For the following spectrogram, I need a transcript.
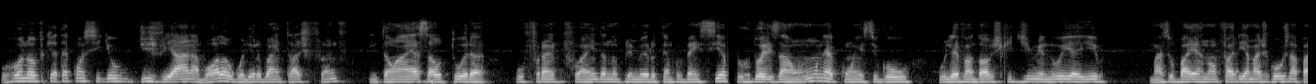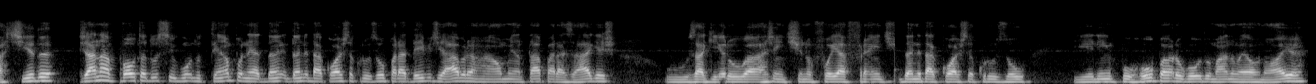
O Ronov que até conseguiu desviar na bola, o goleiro do Eintracht Frankfurt. Então, a essa altura, o Frankfurt ainda no primeiro tempo vencia por 2 a 1 né? Com esse gol, o Lewandowski diminui aí, mas o Bayern não faria mais gols na partida. Já na volta do segundo tempo, né? Dani, Dani da Costa cruzou para David Abraham aumentar para as águias. O zagueiro argentino foi à frente, Dani da Costa cruzou e ele empurrou para o gol do Manuel Neuer.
